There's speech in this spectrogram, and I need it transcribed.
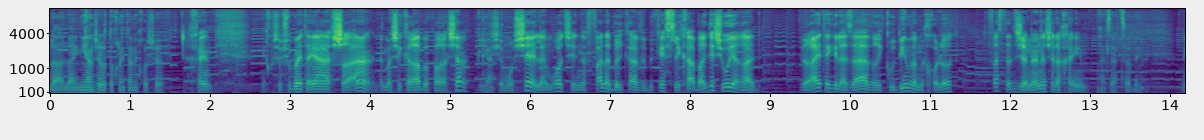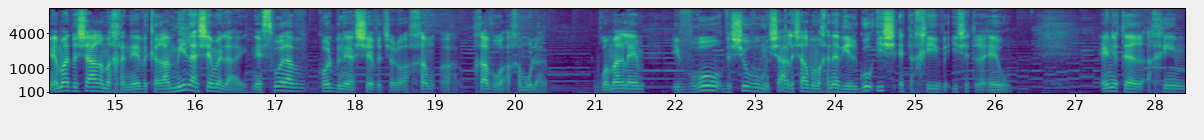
לעניין של התוכנית אני חושב. אכן. אני חושב שהוא באמת היה השראה למה שקרה בפרשה. כן. שמשה, למרות שנפל לברכיו וביקש סליחה, ברגע שהוא ירד וראה את עגל הזהב, הריקודים והמחולות, תפס את הג'ננה של החיים. איזה עצבים. נעמד בשער המחנה וקרא מי להשם אליי, נאספו אליו כל בני השבט שלו. החבורה, החמולה. והוא אמר להם, עברו ושובו משער לשער במחנה וירגו איש את אחיו ואיש את רעהו. אין יותר אחים,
